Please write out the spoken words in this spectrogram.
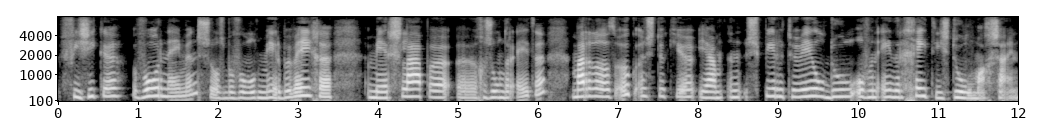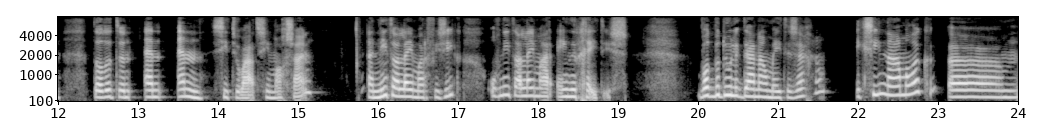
fysieke voornemens, zoals bijvoorbeeld meer bewegen, meer slapen, uh, gezonder eten, maar dat het ook een stukje ja, een spiritueel doel of een energetisch doel mag zijn. Dat het een en-en situatie mag zijn. En niet alleen maar fysiek of niet alleen maar energetisch. Wat bedoel ik daar nou mee te zeggen? Ik zie namelijk uh, uh,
